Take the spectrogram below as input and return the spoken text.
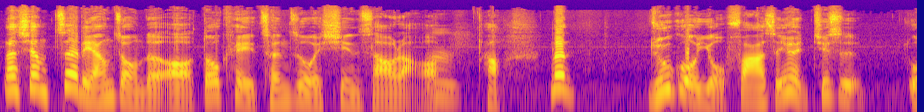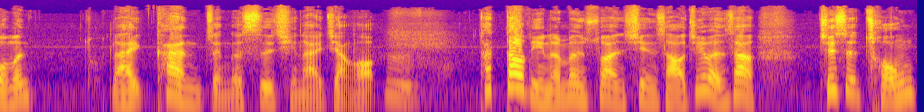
那像这两种的哦，都可以称之为性骚扰哦。嗯、好，那如果有发生，因为其实我们来看整个事情来讲哦，嗯，它到底能不能算性骚扰？基本上，其实从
